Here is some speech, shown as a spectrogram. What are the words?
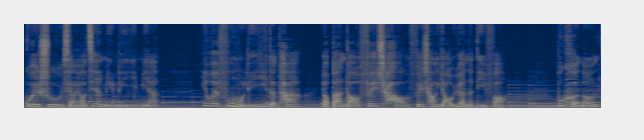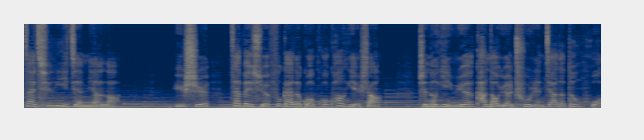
桂树想要见明丽一面，因为父母离异的他要搬到非常非常遥远的地方，不可能再轻易见面了。于是，在被雪覆盖的广阔旷野上，只能隐约看到远处人家的灯火，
